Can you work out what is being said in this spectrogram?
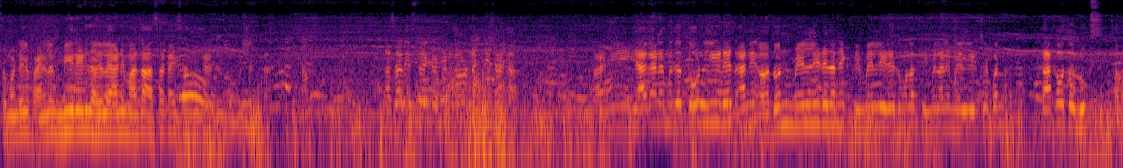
सो म्हणजे फायनली मी रेडी झालेलो आहे आणि माझा असा काही सर्व तुम्ही बघू शकता. कसा दिसतोय कमेंट करून नक्की सांगा. आणि या गाण्यामध्ये दोन लीड आहेत आणि दोन मेल लीड आहेत आणि एक फिमेल लीड आहे. तुम्हाला फिमेल आणि मेल लीडचे पण दाखवतो लुक्स चला.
